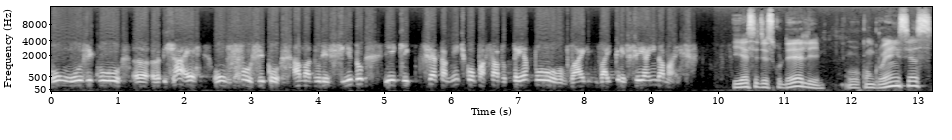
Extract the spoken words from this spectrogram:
um músico, uh, já é um músico amadurecido e que certamente com o passar do tempo vai, vai crescer ainda mais. E esse disco dele, o Congruências,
